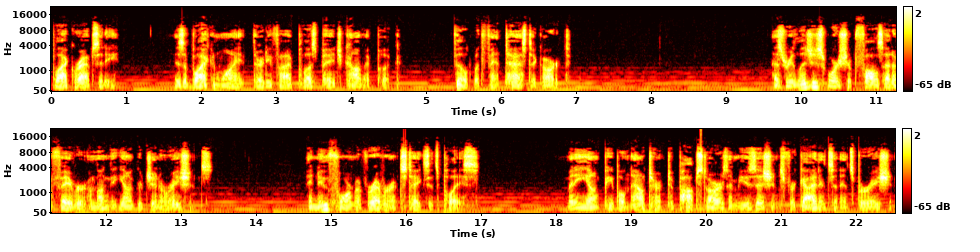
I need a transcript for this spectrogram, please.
Black Rhapsody, is a black and white 35 plus page comic book filled with fantastic art. As religious worship falls out of favor among the younger generations, a new form of reverence takes its place. Many young people now turn to pop stars and musicians for guidance and inspiration.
